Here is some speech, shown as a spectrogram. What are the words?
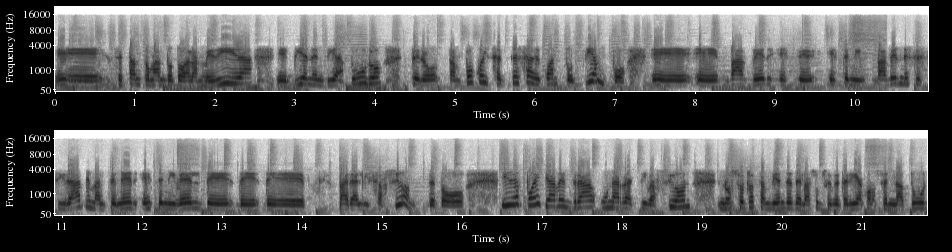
eh, se están tomando todas las medidas, eh, vienen días duros, pero tampoco hay certeza de cuánto tiempo. Eh, va a haber este este va a haber necesidad de mantener este nivel de, de paralización de todo. Y después ya vendrá una reactivación. Nosotros también desde la Subsecretaría con Cernatur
